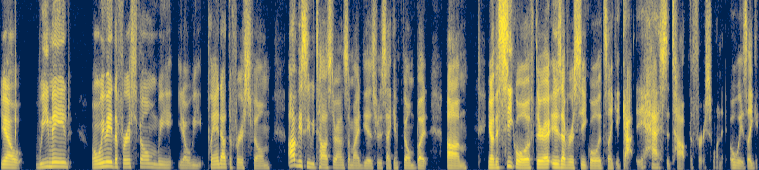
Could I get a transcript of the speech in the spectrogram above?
you know, we made when we made the first film, we you know we planned out the first film. Obviously, we tossed around some ideas for the second film, but um, you know, the sequel, if there is ever a sequel, it's like it got it has to top the first one. Always like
